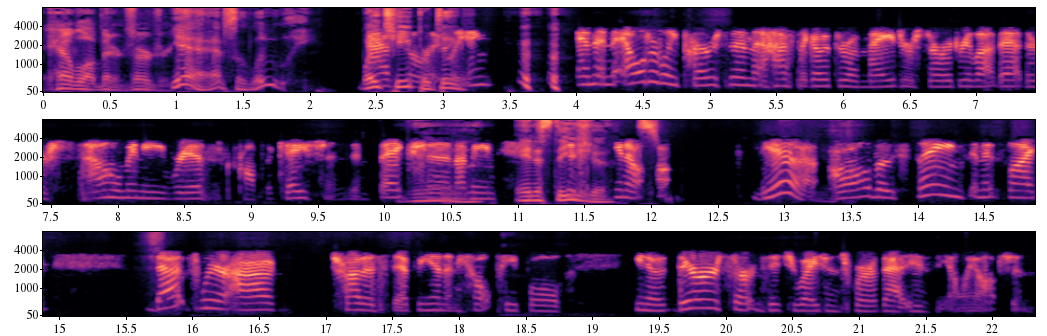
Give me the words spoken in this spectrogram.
yeah. Hell of a lot better than surgery. yeah absolutely. Way cheaper too. Absolutely. and, an elderly person that has to go through a major surgery like that, there's so many risks for complications, infection. Yeah. I mean, Anesthesia. you know, uh, yeah, all those things. And it's like, that's where I try to step in and help people. You know, there are certain situations where that is the only option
